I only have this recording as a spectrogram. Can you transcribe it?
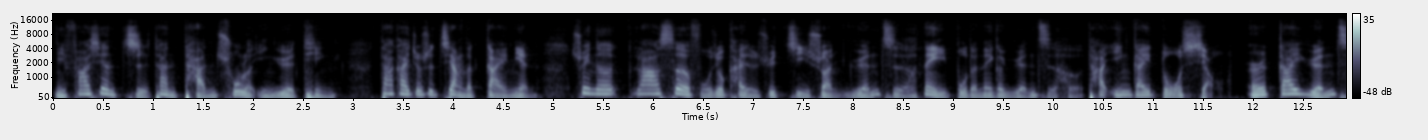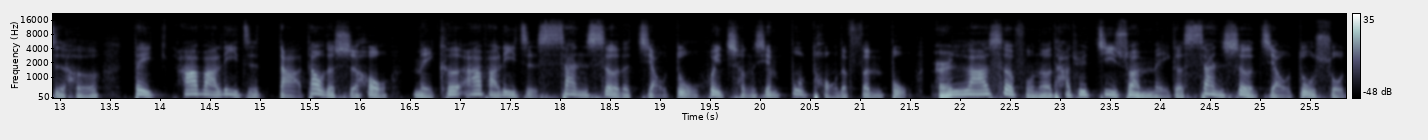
你发现子弹弹出了音乐厅。大概就是这样的概念，所以呢，拉瑟福就开始去计算原子内部的那个原子核它应该多小，而该原子核被阿法粒子打到的时候，每颗阿法粒子散射的角度会呈现不同的分布，而拉瑟福呢，他去计算每个散射角度所。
